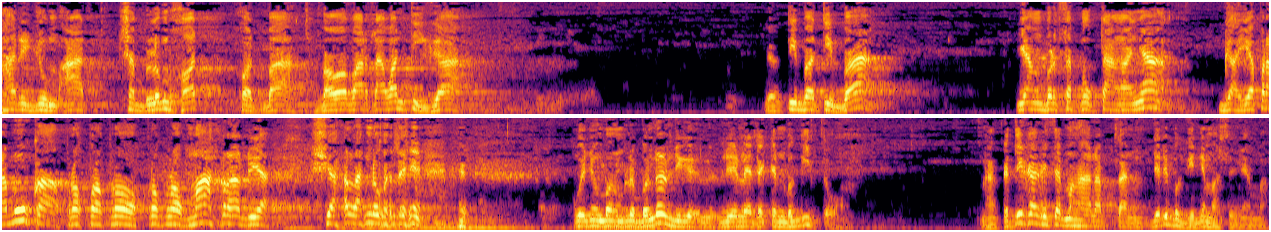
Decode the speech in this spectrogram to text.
hari Jumat sebelum khot khotbah, bawa wartawan tiga. Ya, Tiba-tiba yang bertepuk tangannya gaya pramuka, prok prok prok prok prok marah dia, sialan lo katanya. Gue nyumbang bener-bener diledekin begitu. Nah, ketika kita mengharapkan, jadi begini maksudnya, Mak.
